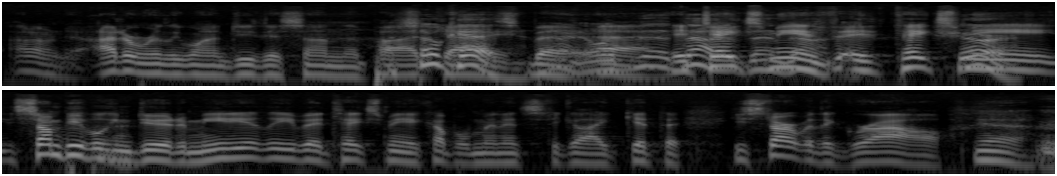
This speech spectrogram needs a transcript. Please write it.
I don't know. I don't really want to do this on the podcast, okay. but right, well, uh, th- it no, takes th- me. no. It takes Sure. me. Some people can do it immediately, but it takes me a couple minutes to like get the. You start with a growl. Yeah.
